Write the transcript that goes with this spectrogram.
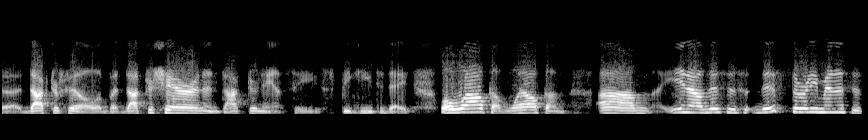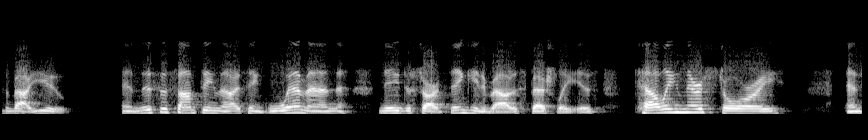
uh, Dr. Phil, but Dr. Sharon and Dr. Nancy speaking today. Well, welcome, welcome. Um, you know, this is this 30 minutes is about you. And this is something that I think women need to start thinking about, especially is telling their story and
